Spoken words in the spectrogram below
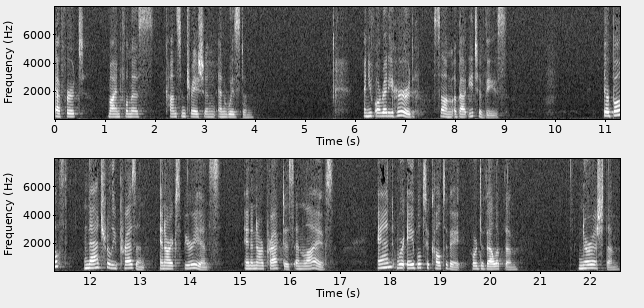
effort, mindfulness, concentration, and wisdom. And you've already heard some about each of these. They're both naturally present in our experience and in our practice and lives, and we're able to cultivate or develop them, nourish them.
